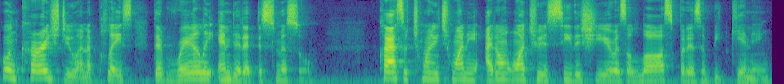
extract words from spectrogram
who encouraged you in a place that rarely ended at dismissal. Class of 2020, I don't want you to see this year as a loss, but as a beginning.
